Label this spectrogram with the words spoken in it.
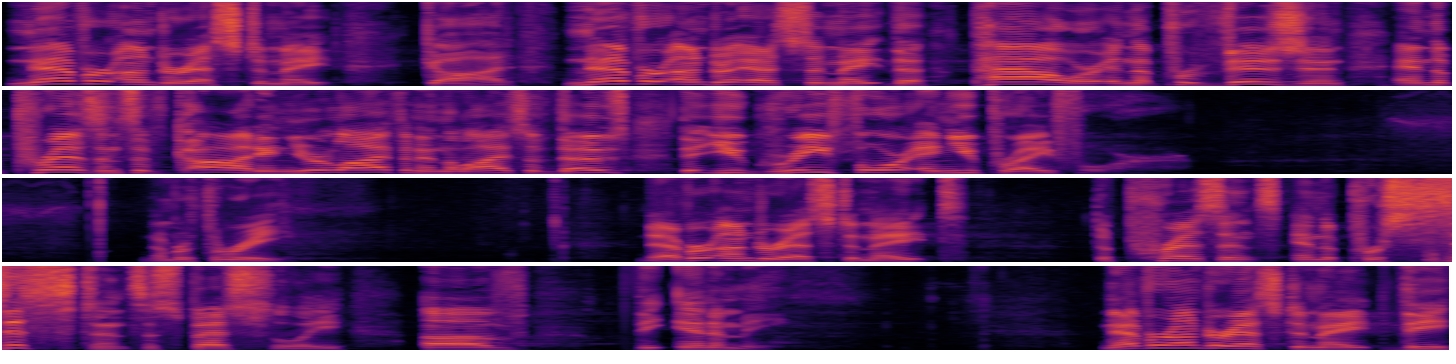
Never underestimate God. Never underestimate the power and the provision and the presence of God in your life and in the lives of those that you grieve for and you pray for. Number three, never underestimate the presence and the persistence, especially, of the enemy. Never underestimate the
